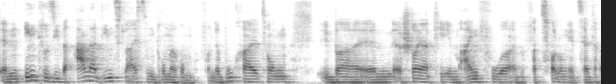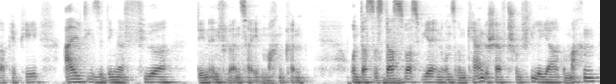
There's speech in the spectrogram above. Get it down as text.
ähm, inklusive aller Dienstleistungen drumherum, von der Buchhaltung über ähm, Steuerthemen, Einfuhr, also Verzollung etc. pp. All diese Dinge für den Influencer eben machen können. Und das ist das, was wir in unserem Kerngeschäft schon viele Jahre machen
